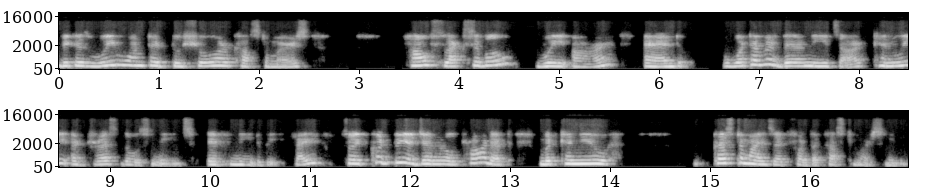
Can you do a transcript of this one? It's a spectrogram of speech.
because we wanted to show our customers how flexible we are and whatever their needs are, can we address those needs if need be, right? So it could be a general product, but can you customize it for the customer's need?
